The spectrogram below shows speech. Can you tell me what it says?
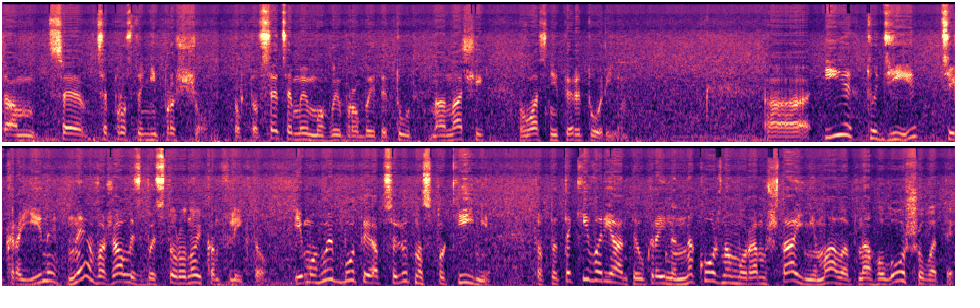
Там це, це просто ні про що. Тобто, все це ми могли б робити тут, на нашій власній території. Е, І тоді ці країни не вважались би стороною конфлікту і могли б бути абсолютно спокійні. Тобто такі варіанти Україна на кожному Рамштайні мала б наголошувати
